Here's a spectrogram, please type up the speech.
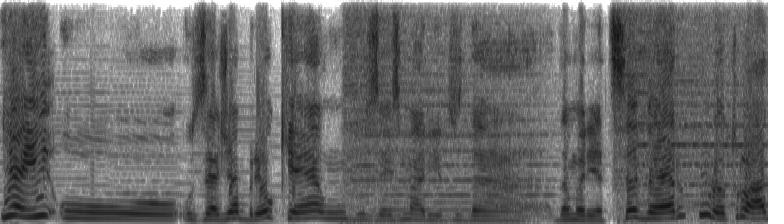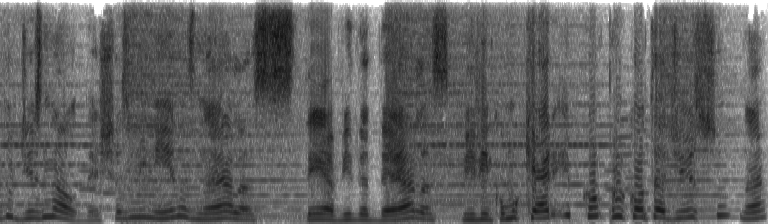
E aí o, o Zé de Abreu, que é um dos ex-maridos da, da Maria de Severo, por outro lado, diz, não, deixa as meninas, né, elas têm a vida delas, vivem como querem, e por, por conta disso, né,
